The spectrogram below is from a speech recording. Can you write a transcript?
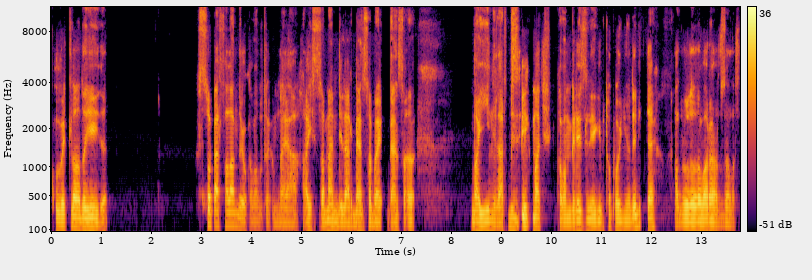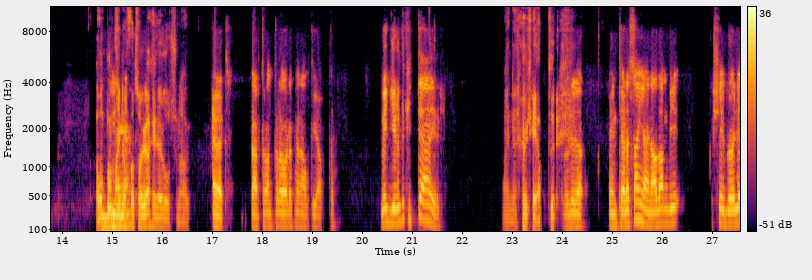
kuvvetli adayıydı. Stoper falan da yok ama bu takımda ya. Aysa Mendiler, Bensa, Bensa Bayiniler. Biz ilk maç tamam Brezilya gibi top oynuyor dedik de kadroda da var arızalar. Ama Burkina yani- Faso'ya helal olsun abi. Evet. Bertrand Traore penaltı yaptı. Ve girdi fitti ha herif. Aynen öyle yaptı. Öyle enteresan yani adam bir şey böyle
